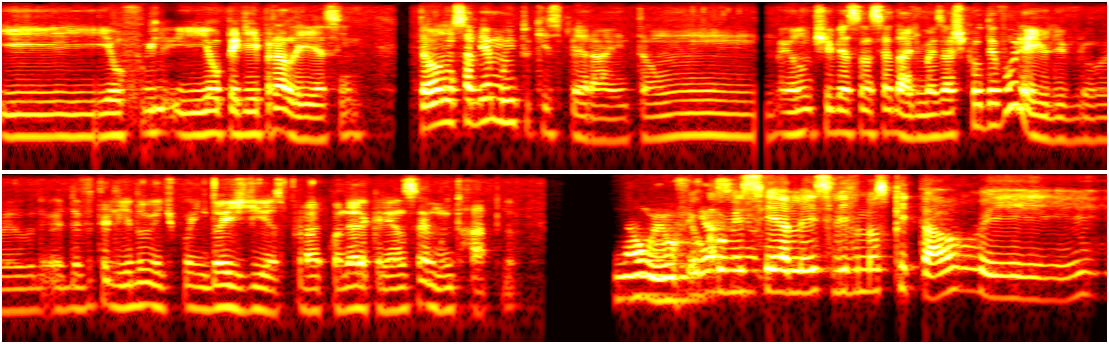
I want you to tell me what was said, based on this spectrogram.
e eu fui e eu peguei para ler, assim. Então eu não sabia muito o que esperar, então eu não tive essa ansiedade, mas acho que eu devorei o livro. Eu, eu devo ter lido tipo, em dois dias, pra, quando era criança é muito rápido. Não, eu Eu assim, comecei assim... a ler esse livro no hospital e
